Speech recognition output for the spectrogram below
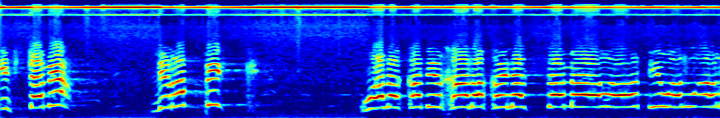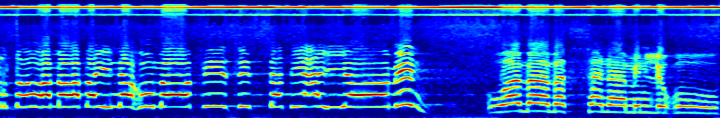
استمع لربك ولقد خلقنا السماوات والأرض وما بينهما في ستة أيام. وما مسنا من لغوب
